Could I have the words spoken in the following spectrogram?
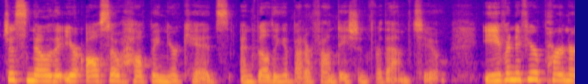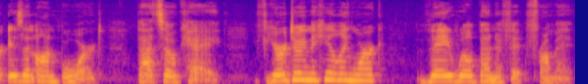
just know that you're also helping your kids and building a better foundation for them too. Even if your partner isn't on board, that's okay. If you're doing the healing work, they will benefit from it.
